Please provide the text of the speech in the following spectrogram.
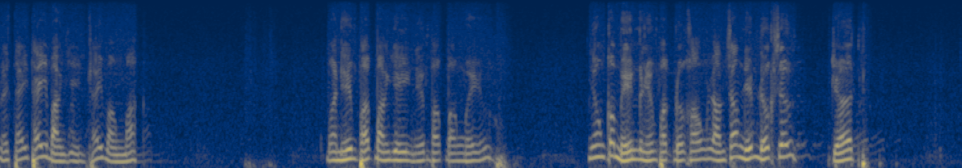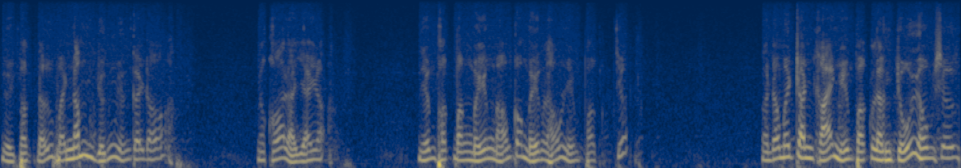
Để thấy thấy bằng gì? Thấy bằng mắt. Mà niệm phật bằng gì? Niệm phật bằng miệng. Nhưng không có miệng niệm phật được không? Làm sao niệm được sư chết. Người phật tử phải nắm vững những cái đó. Nó khó là vậy đó. Niệm phật bằng miệng mà không có miệng là không niệm phật. Chết. Mà đó mới tranh cãi niệm phật lần chuỗi hôn sư?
